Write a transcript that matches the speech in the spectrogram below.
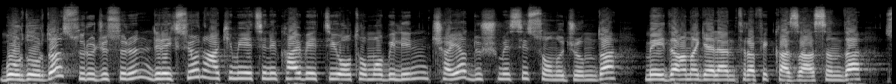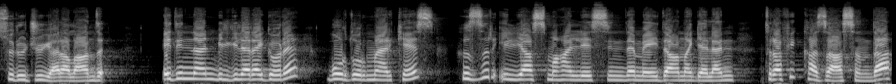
Burdur'da sürücüsünün direksiyon hakimiyetini kaybettiği otomobilin çaya düşmesi sonucunda meydana gelen trafik kazasında sürücü yaralandı. Edinilen bilgilere göre Burdur Merkez Hızır İlyas mahallesinde meydana gelen trafik kazasında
